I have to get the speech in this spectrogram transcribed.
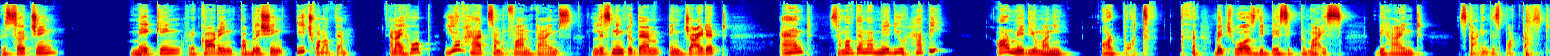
researching, making, recording, publishing each one of them. And I hope you have had some fun times listening to them, enjoyed it, and some of them have made you happy or made you money or both, which was the basic premise behind starting this podcast.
